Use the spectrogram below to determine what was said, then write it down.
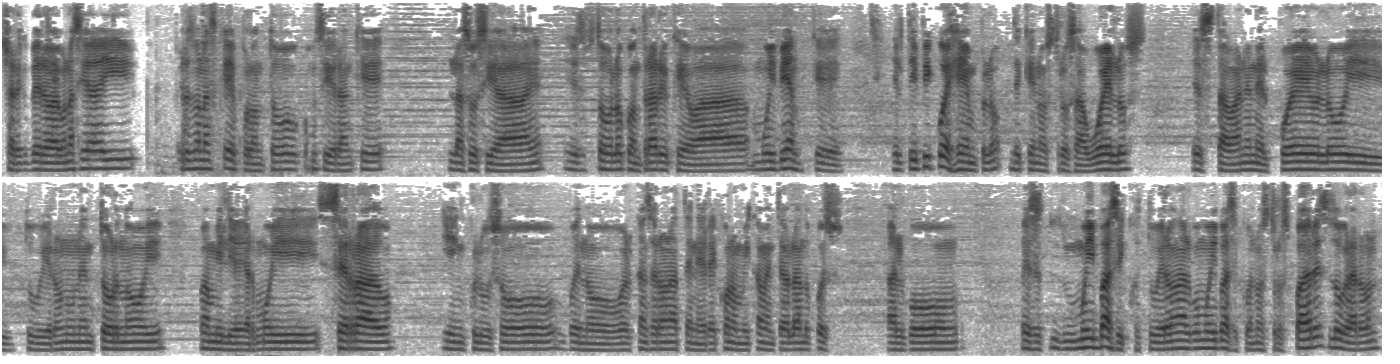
Charek, pero aún así hay personas que de pronto consideran que la sociedad es todo lo contrario, que va muy bien, que el típico ejemplo de que nuestros abuelos estaban en el pueblo y tuvieron un entorno familiar muy cerrado e incluso bueno alcanzaron a tener económicamente hablando pues algo pues, muy básico, tuvieron algo muy básico. Nuestros padres lograron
